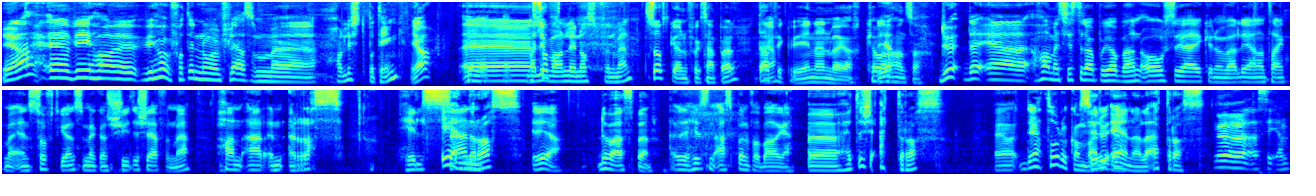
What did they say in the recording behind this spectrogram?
Ja, eh, vi har, vi har jo fått inn noen flere som eh, har lyst på ting. Ja. Det er Eh, et veldig soft, vanlig norsk fenomen. softgun, for eksempel. Der Ja. fikk vi inn en, Vegard. Hva var det Ja. han sa? Du, det er, har min siste dag på jobben, og også jeg kunne veldig gjerne tenkt meg en softgun som jeg kan skyte sjefen med. Han er en rass. Hilsen En rass. Ja. Det var Espen. Eh, Hilsen Espen fra Bergen. Uh, heter ikke ett rass? Ja, det tror du kan Sier du én eller ett rass? Uh, jeg sier en.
